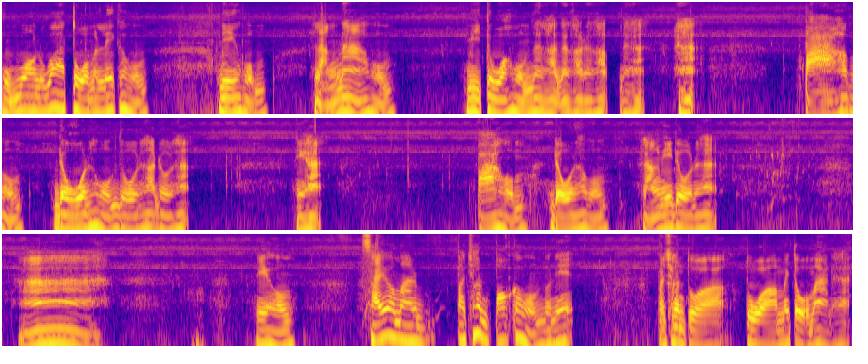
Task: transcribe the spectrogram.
ผมมองดูว่าตัวมันเล็กครับผม นี่ครับผมหลังหน้าครับผม มีตัวครับผมนะครับนะครับนะครับนะฮะนะฮะปลาครับผม โดนครับผมโดนครับโดนฮะนี่ฮะปลาผม โดนครับผม หลังนี้โดนนะฮะอ่านี่ครับผมไซส์ประมาณปลาช่อนป๊อกครับผมตัวนี้ ปลาช่อนตัวตัวไม่โตมากนะฮะ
